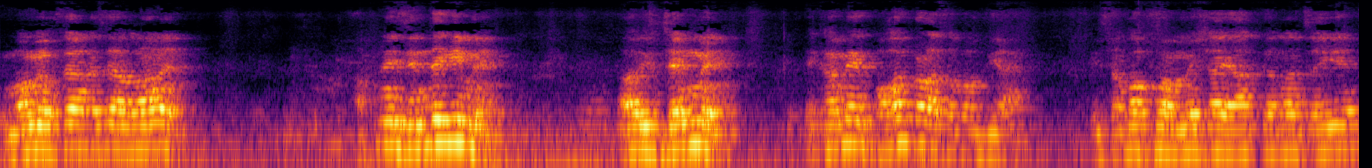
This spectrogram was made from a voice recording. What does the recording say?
امام حسین رضی اللہ نے اپنی زندگی میں اور اس جنگ میں ایک ہمیں ایک بہت بڑا سبق دیا ہے۔ اس سبق کو ہمیشہ یاد کرنا چاہیے۔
